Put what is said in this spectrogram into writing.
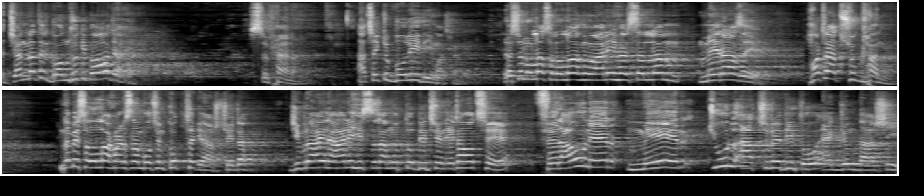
আর জান্নাতের গন্ধ কি পাওয়া যায়? আচ্ছা একটু বলেই দিই মাঝখানে। রসুল্লাহ সাল আলী হাসাল্লাম মেরাজে হঠাৎ সুঘ্রাণ। নবী সাল্লাহ বলছেন, কোত্থেকে আসছে এটা? জিব্রাহিল আলী ইসলাম উত্তর দিচ্ছেন, এটা হচ্ছে ফেরাউনের মেয়ের চুল আঁচড়ে দিত একজন দাসী,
